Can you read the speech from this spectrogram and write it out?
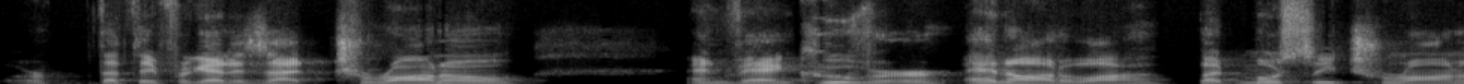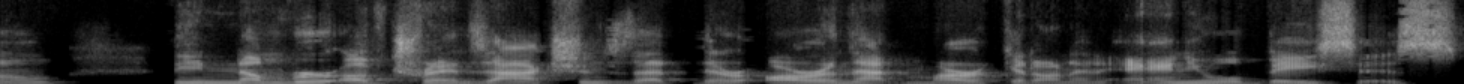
or that they forget is that Toronto and Vancouver and Ottawa, but mostly Toronto, the number of transactions that there are in that market on an annual basis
